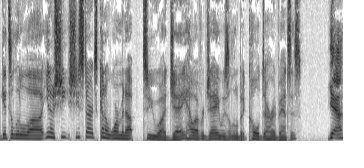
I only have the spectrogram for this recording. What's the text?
gets a little, uh, you know, she she starts kind of warming up to uh, Jay. However, Jay was a little bit cold to her advances. Yeah,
